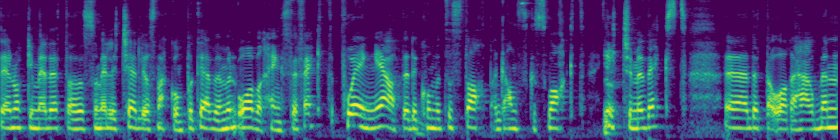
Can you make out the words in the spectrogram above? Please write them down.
det er noe med dette som er litt kjedelig å snakke om på TV, men overhengseffekt. Poenget er at det kommer til å starte ganske svakt. Ja. Ikke med vekst uh, dette året her. Men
